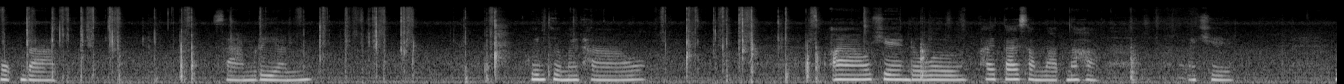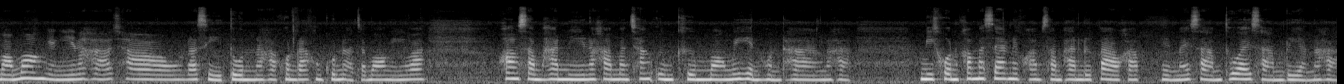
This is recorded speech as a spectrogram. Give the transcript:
หกดาบสามเหรียญ พื้นถือไม้เท้าอ่าโอเคโดเวอร์ภายใต้สำรับนะคะ โอเค หมอมองอย่างนี้นะคะ ชาวราศีตุลนะคะ คนรักของคุณอาจจะมองอย่างนี้ว่า ความสัมพันธ์นี้นะคะ มันช่างอึมครึมมองไม่เห็นหนทางนะคะ มีคนเข้ามาแทรกในความสัมพันธ์หรือเปล่าครับ เห็นไหมสามถ้วยสามเหรียญนนะคะ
